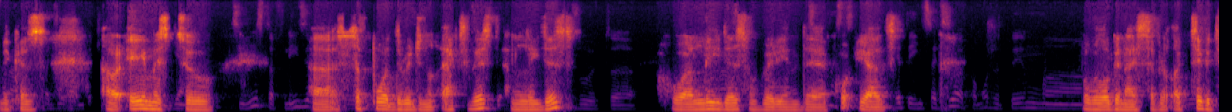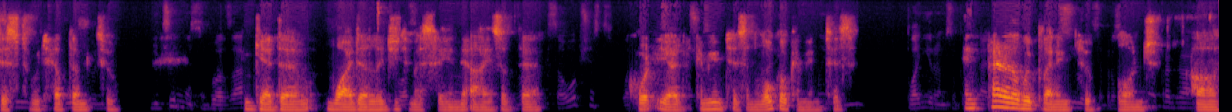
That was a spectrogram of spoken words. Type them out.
because our aim is to uh, support the regional activists and leaders who are leaders already in their courtyards, but will organize several activities which help them to get a wider legitimacy in the eyes of the courtyard communities and local communities. In parallel, we're planning to launch our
